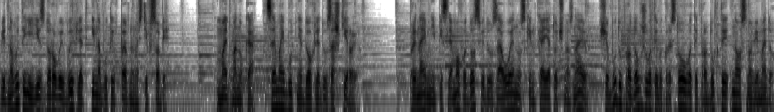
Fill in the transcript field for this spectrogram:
відновити її здоровий вигляд і набути впевненості в собі. Медманука це майбутнє догляду за шкірою. Принаймні після мого досвіду за АОНу скінка я точно знаю, що буду продовжувати використовувати продукти на основі меду.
